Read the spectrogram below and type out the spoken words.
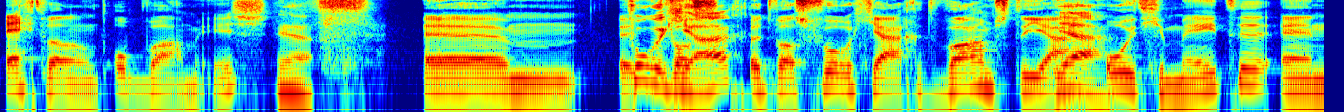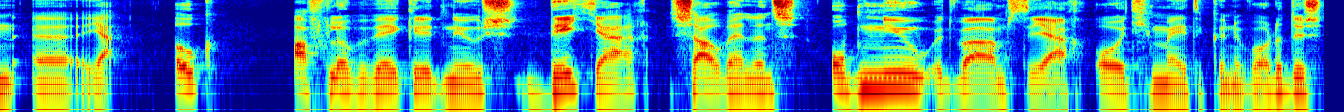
echt wel aan het opwarmen is. Ja. Het Vorig was- jaar? Het was vorig jaar het warmste jaar Ja. ooit gemeten. En ja, ook afgelopen weken dit nieuws. Dit jaar zou wel eens opnieuw het warmste jaar ooit gemeten kunnen worden. Dus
